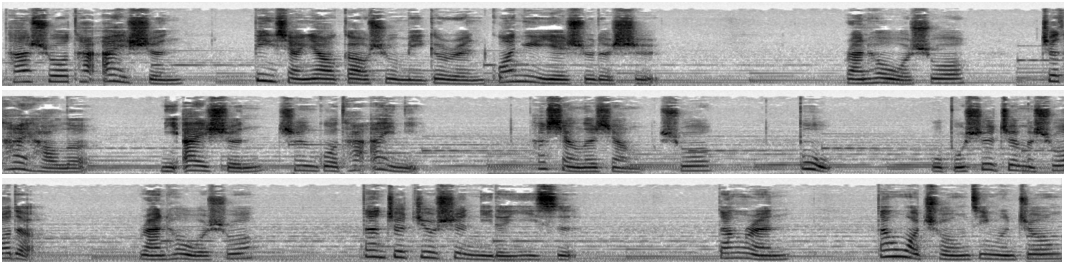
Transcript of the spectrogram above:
他说他爱神，并想要告诉每个人关于耶稣的事。然后我说：“这太好了，你爱神胜过他爱你。”他想了想说：“不，我不是这么说的。”然后我说：“但这就是你的意思。”当然，当我从经文中。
